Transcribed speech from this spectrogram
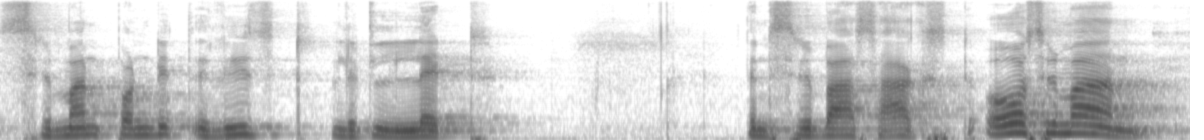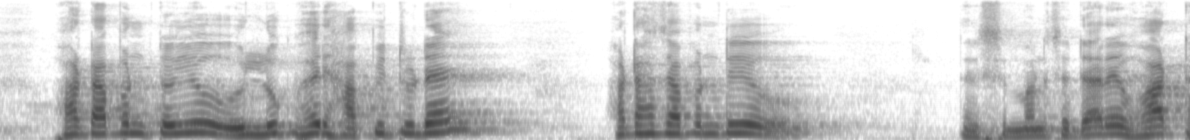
Sriman Pandit reached little late. Then Srivas asked, Oh Sriman, what happened to you? You look very happy today. What has happened to you? Then Sriman said, Are what?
